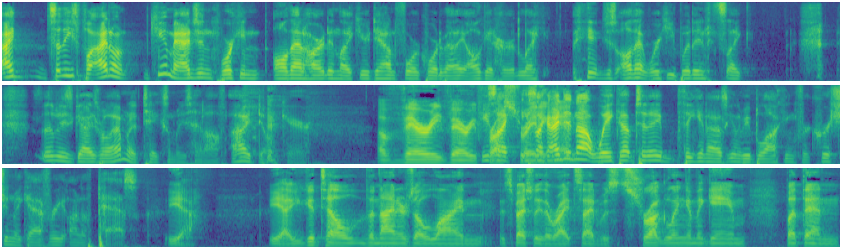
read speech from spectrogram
I. So these, pla- I don't. Can you imagine working all that hard and like you're down four quarterback, they all get hurt, like just all that work you put in. It's like some of these guys were like, I'm going to take somebody's head off. I don't care. A very very He's like, frustrating. he's like, I did not wake up today thinking I was going to be blocking for Christian McCaffrey on a pass. Yeah. Yeah, you could tell the Niners O line, especially the right side, was struggling in the game. But then,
